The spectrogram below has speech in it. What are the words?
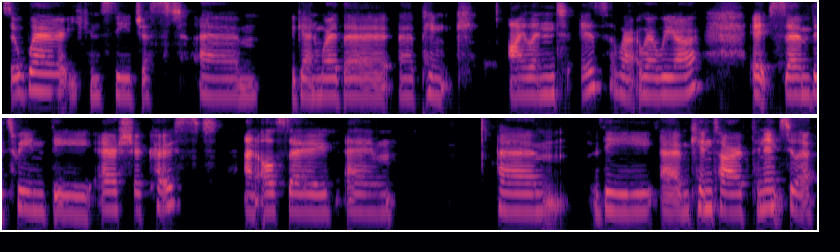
so where you can see just, um, again, where the uh, pink island is, where, where we are. It's um, between the Ayrshire coast and also um, um, the um, Kintyre Peninsula.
